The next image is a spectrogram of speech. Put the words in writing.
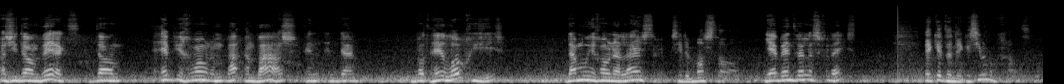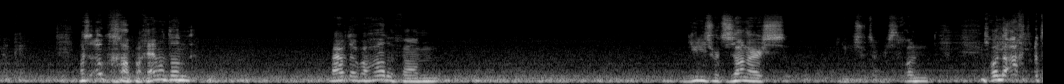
als je dan werkt, dan heb je gewoon een, ba- een baas. En, en daar, wat heel logisch is, daar moet je gewoon naar luisteren. Ik zie de mast al. Jij bent wel eens geweest? Ik heb er Nick Simon op gehad. Oké. Maar het is ook grappig, hè? Want dan, waar we het over hadden van jullie soort zangers, jullie soort zangers, gewoon, gewoon de, achter, het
